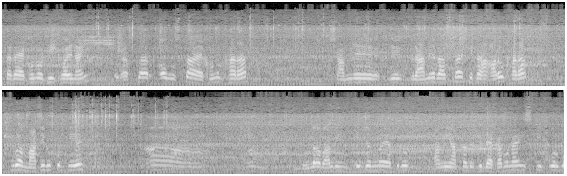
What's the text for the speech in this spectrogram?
রাস্তাটা এখনও ঠিক হয় নাই। রাস্তার অবস্থা এখনও খারাপ। সামনে যে গ্রামের রাস্তা, সেটা আরও খারাপ। পুরো মাটির উপর দিয়ে। ধুলা বালি এই জন্য এতটুকু আমি আপনাদেরকে দেখাবো না স্কিপ করব।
